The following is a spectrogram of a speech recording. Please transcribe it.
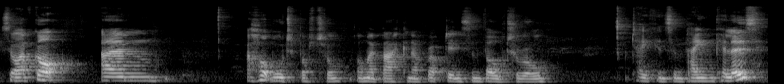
So I've got um, a hot water bottle on my back and I've rubbed in some Voltarol, taken some painkillers,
